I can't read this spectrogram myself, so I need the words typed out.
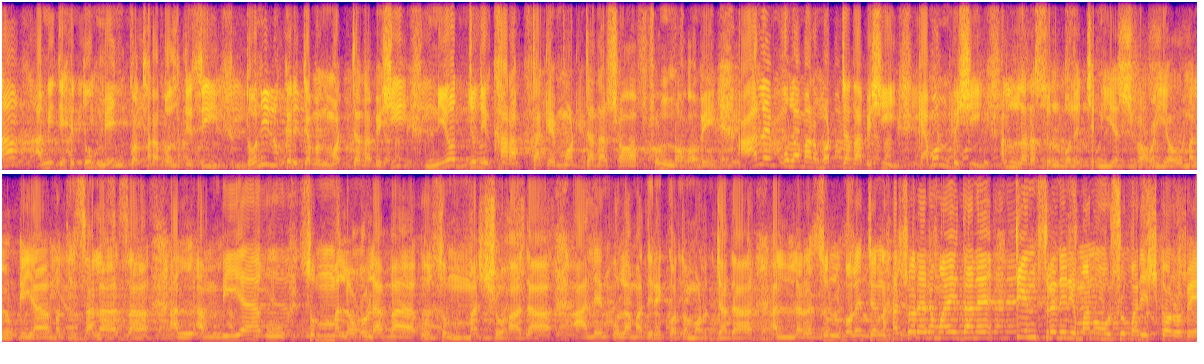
না। আমি যেহেতু মেইন কথাটা বলতেছি, ধনী লোকের যেমন মর্যাদা বেশি, নিয়ত যদি খারাপ থাকে, মর্যাদা সব শূন্য হবে। আলেম ওলামার মর্যাদা বেশি, কেমন বেশি? আল্লাহ রাসূল বলেছেন সালাসা, আল ও সুম্মাল উলামা ও শুহাদা। আলেম ওলামাদের কত মর্যাদা? আল্লাহ রাসূল বলেছেন হাসরের ময়দানে তিন শ্রেণির মানুষ সুপারিশ করবে।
